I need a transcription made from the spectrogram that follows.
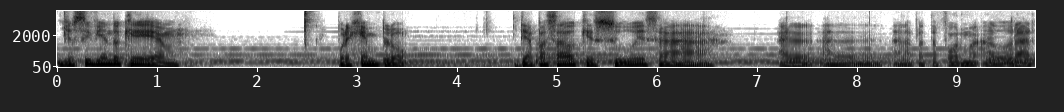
yo estoy viendo que, por ejemplo, ¿te ha pasado que subes a, a la plataforma adorar.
